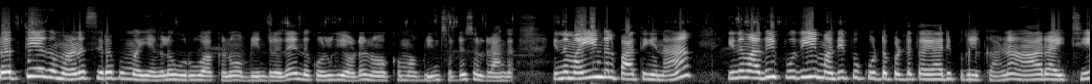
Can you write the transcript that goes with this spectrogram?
பிரத்யேகமான சிறப்பு மையங்களை உருவாக்கணும் அப்படின்றத இந்த கொள்கையோட நோக்கம் அப்படின்னு சொல்லிட்டு சொல்கிறாங்க இந்த மையங்கள் பார்த்தீங்கன்னா இந்த மாதிரி புதிய மதிப்பு கூட்டப்பட்ட தயாரிப்புகளுக்கான ஆராய்ச்சி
